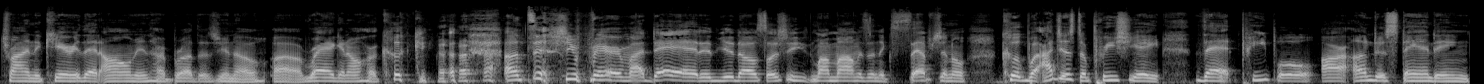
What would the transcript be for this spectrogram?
trying to carry that on and her brothers, you know, uh, ragging on her cooking until she married my dad. And, you know, so she, my mom is an exceptional cook, but I just appreciate that people are understanding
